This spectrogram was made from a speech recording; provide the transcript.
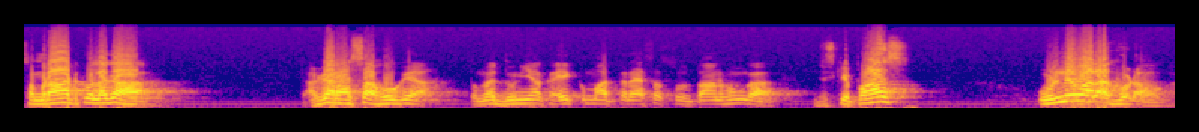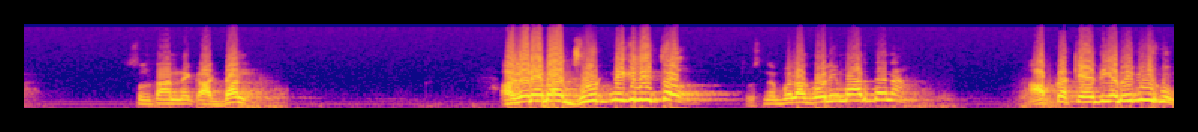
सम्राट को लगा, अगर ऐसा हो गया तो मैं दुनिया का एकमात्र ऐसा सुल्तान होऊँगा, जिसके पास उड़ने वाला घोड़ा होगा। सुल्तान ने कहा डन। अगर ये बात झूठ निकली तो, तो उसने बोला गोली मार देना। आपका कैदी अभी भी हूँ।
